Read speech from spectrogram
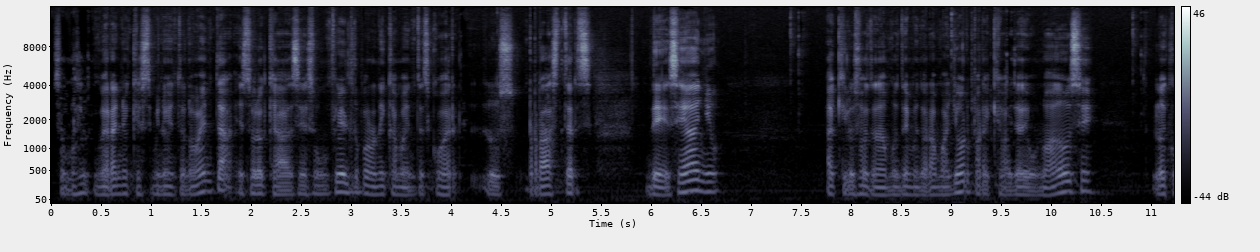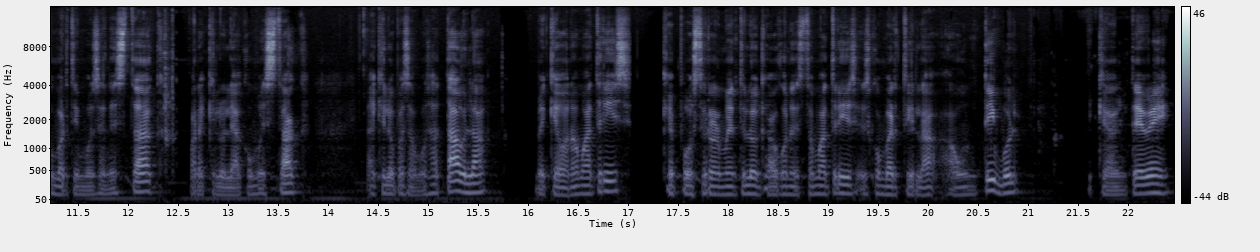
somos el primer año que es 1990, esto lo que hace es un filtro para únicamente escoger los rasters de ese año. Aquí los ordenamos de menor a mayor para que vaya de 1 a 12. Lo convertimos en stack para que lo lea como stack. Aquí lo pasamos a tabla. Me queda una matriz que posteriormente lo que hago con esta matriz es convertirla a un table y queda en TV.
